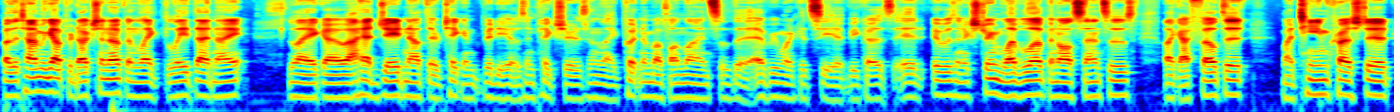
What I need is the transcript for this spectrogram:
by the time we got production up and like late that night, like uh, I had Jaden out there taking videos and pictures and like putting them up online so that everyone could see it because it it was an extreme level up in all senses. Like I felt it. My team crushed it.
